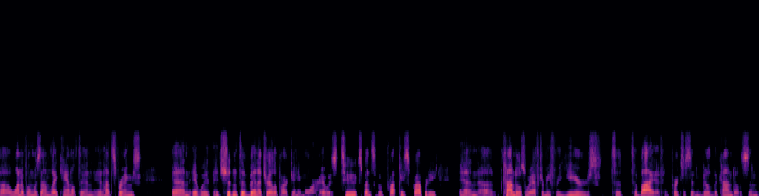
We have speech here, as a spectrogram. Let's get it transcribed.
uh, one of them was on Lake Hamilton in Hot Springs, and it was it shouldn't have been a trailer park anymore. It was too expensive a pro- piece of property, and uh, condos were after me for years to to buy it and purchase it and build the condos, and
